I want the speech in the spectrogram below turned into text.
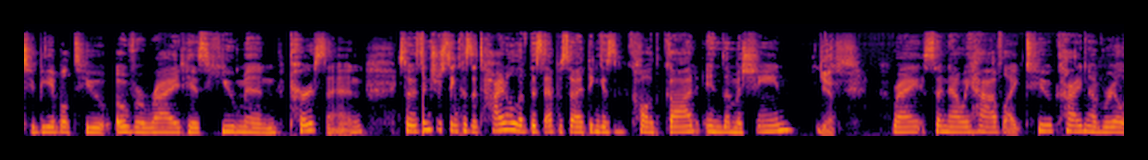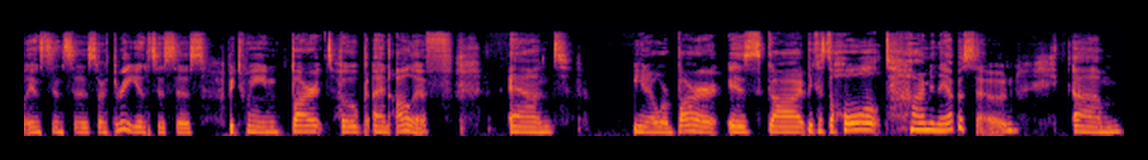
to be able to override his human person. So it's interesting because the title of this episode I think is called God in the Machine. Yes right? So now we have like two kind of real instances or three instances between Bart, Hope, and Olive. And, you know, where Bart is God, because the whole time in the episode, um,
